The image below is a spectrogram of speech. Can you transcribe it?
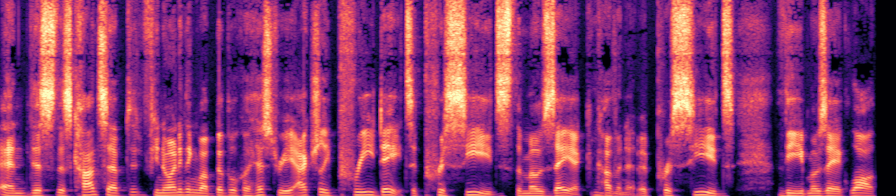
and this this concept if you know anything about biblical history actually predates it precedes the mosaic mm-hmm. covenant. It precedes the mosaic law.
